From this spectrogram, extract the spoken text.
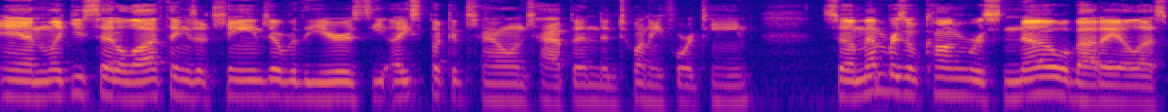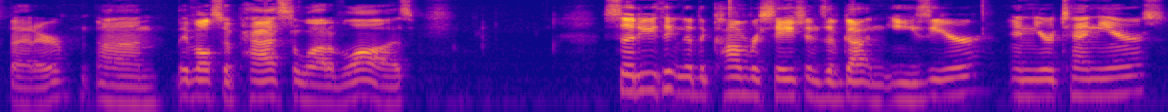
And like you said, a lot of things have changed over the years. The Ice Bucket Challenge happened in 2014, so members of Congress know about ALS better. Um, they've also passed a lot of laws. So, do you think that the conversations have gotten easier in your 10 years?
